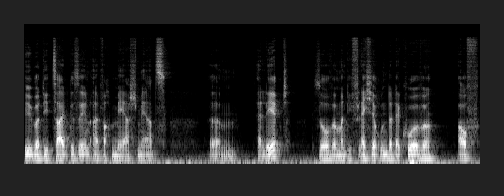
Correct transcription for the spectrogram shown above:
über die Zeit gesehen einfach mehr Schmerz ähm, erlebt. So, wenn man die Fläche unter der Kurve auf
